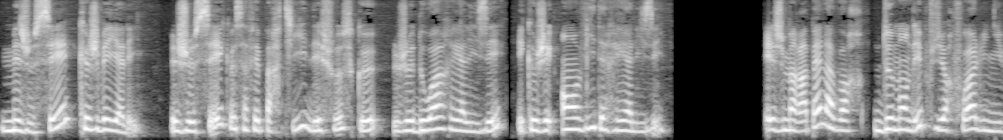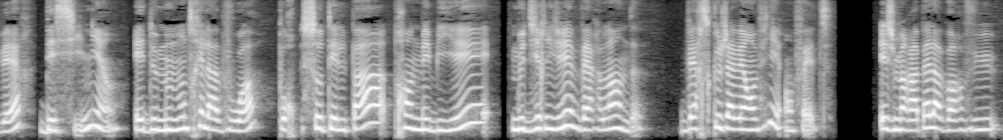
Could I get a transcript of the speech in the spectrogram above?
mais je sais que je vais y aller. Je sais que ça fait partie des choses que je dois réaliser et que j'ai envie de réaliser. Et je me rappelle avoir demandé plusieurs fois à l'univers des signes et de me montrer la voie pour sauter le pas, prendre mes billets, me diriger vers l'Inde, vers ce que j'avais envie en fait. Et je me rappelle avoir vu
